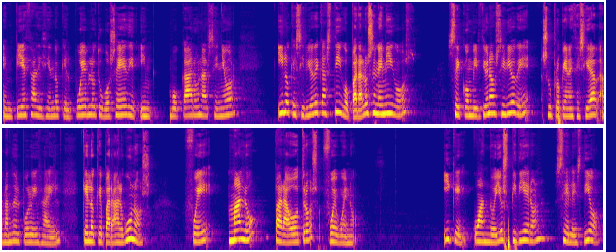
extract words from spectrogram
empieza diciendo que el pueblo tuvo sed invocaron al Señor y lo que sirvió de castigo para los enemigos se convirtió en auxilio de su propia necesidad, hablando del pueblo de Israel, que lo que para algunos fue malo, para otros fue bueno. Y que cuando ellos pidieron, se les dio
